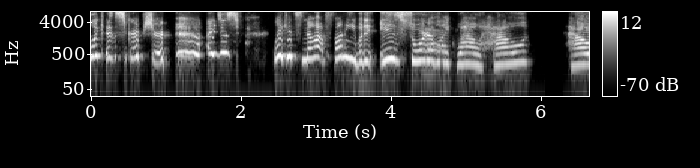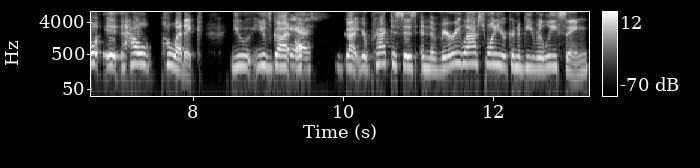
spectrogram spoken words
look at scripture. I just like it's not funny, but it is sort yeah. of like, wow, how how it how poetic. You you've got yes you've got your practices and the very last one you're going to be releasing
